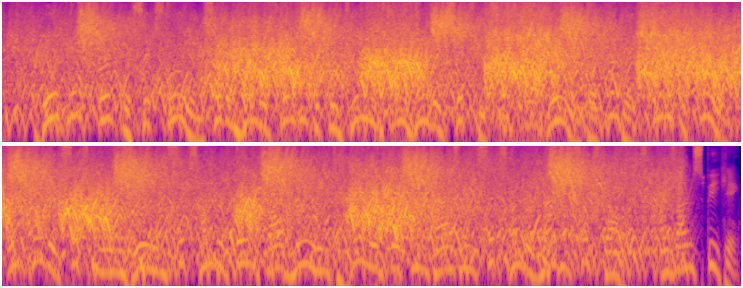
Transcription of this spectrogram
Bill Gates earned for sextillion 720 to quintillion 366 quadrillion 480 to trillion 869 billion 635 million to 113,696 dollars as I'm speaking.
